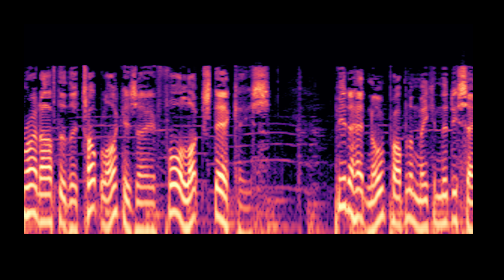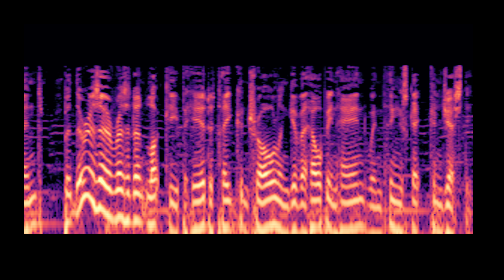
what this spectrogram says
Right after the top lock is a four lock staircase. Peter had no problem making the descent, but there is a resident lockkeeper here to take control and give a helping hand when things get congested.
